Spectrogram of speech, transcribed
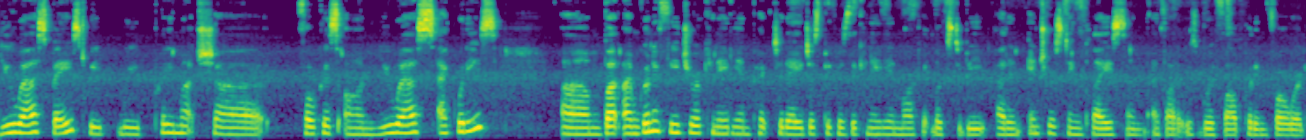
US based. We, we pretty much uh, focus on US equities. Um, but I'm going to feature a Canadian pick today just because the Canadian market looks to be at an interesting place and I thought it was worthwhile putting forward.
